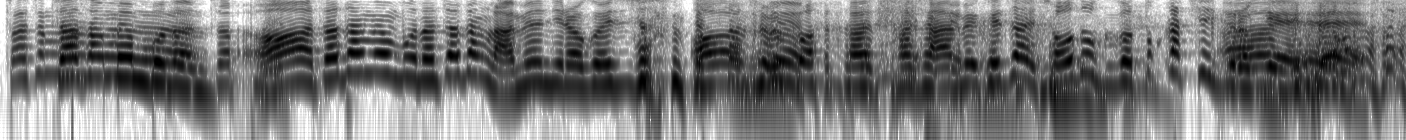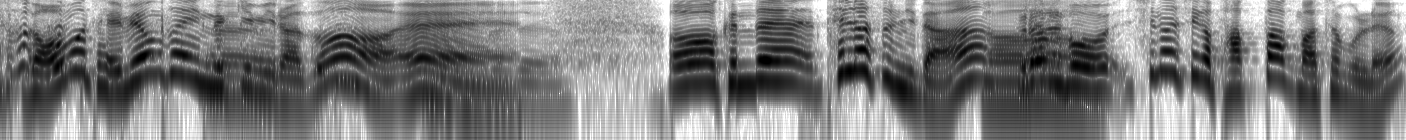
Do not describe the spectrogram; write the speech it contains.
짜장 짜장면보단 짜. 아 짜장면보다 짜장 라면이라고 해주셨으면 아, 좋을 것 같아요. 다시 아, 네, 괜찮아요. 저도 그거 똑같이 그렇게 아, 너무 대명사인 네. 느낌이라서. 예. 네, 어 근데 틀렸습니다. 어. 그럼 뭐 신원 씨가 박박 맞춰볼래요?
